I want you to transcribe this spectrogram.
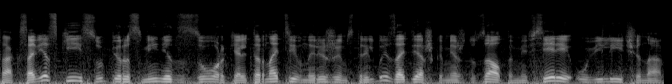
Так, советский суперэсминец Зорки. Альтернативный режим стрельбы. Задержка между залпами в серии увеличена.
